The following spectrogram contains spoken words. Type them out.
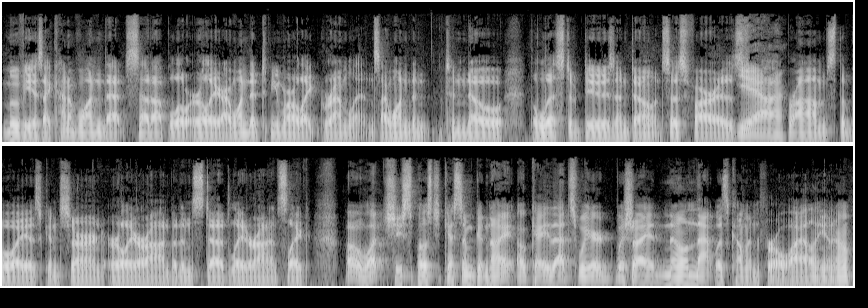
movie is I kind of wanted that set up a little earlier. I wanted it to be more like Gremlins. I wanted to, to know the list of do's and don'ts as far as Yeah. Brahms, the boy, is concerned earlier on. But instead, later on, it's like, oh, what? She's supposed to kiss him goodnight? Okay, that's weird. Wish I had known that was coming for a while. You know.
